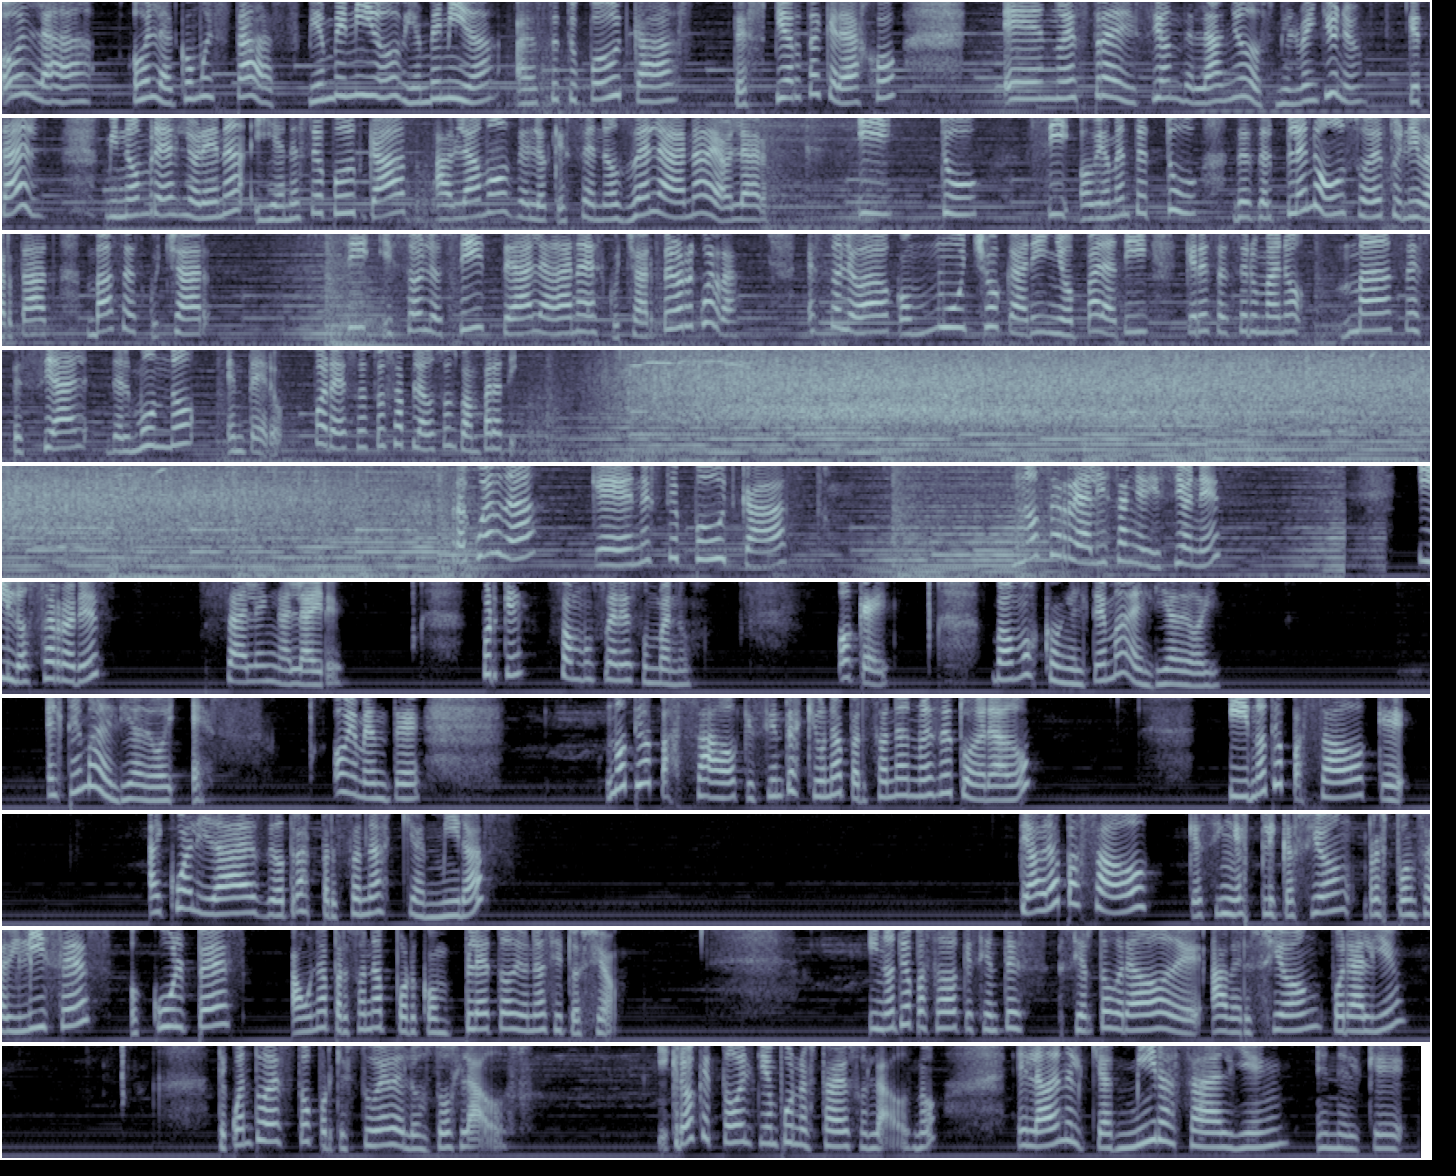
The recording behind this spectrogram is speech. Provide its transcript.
Hola, hola, ¿cómo estás? Bienvenido, bienvenida a este tu podcast Despierta Carajo en nuestra edición del año 2021. ¿Qué tal? Mi nombre es Lorena y en este podcast hablamos de lo que se nos dé la gana de hablar. Y tú, sí, obviamente tú, desde el pleno uso de tu libertad, vas a escuchar sí y solo sí te da la gana de escuchar. Pero recuerda, esto lo hago con mucho cariño para ti, que eres el ser humano más especial del mundo entero. Por eso estos aplausos van para ti. Recuerda que en este podcast no se realizan ediciones y los errores salen al aire. Porque somos seres humanos. Ok, vamos con el tema del día de hoy. El tema del día de hoy es, obviamente, ¿no te ha pasado que sientes que una persona no es de tu agrado? ¿Y no te ha pasado que hay cualidades de otras personas que admiras? ¿Te habrá pasado que sin explicación responsabilices o culpes a una persona por completo de una situación? ¿Y no te ha pasado que sientes cierto grado de aversión por alguien? Te cuento esto porque estuve de los dos lados. Y creo que todo el tiempo uno está de esos lados, ¿no? El lado en el que admiras a alguien, en el que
